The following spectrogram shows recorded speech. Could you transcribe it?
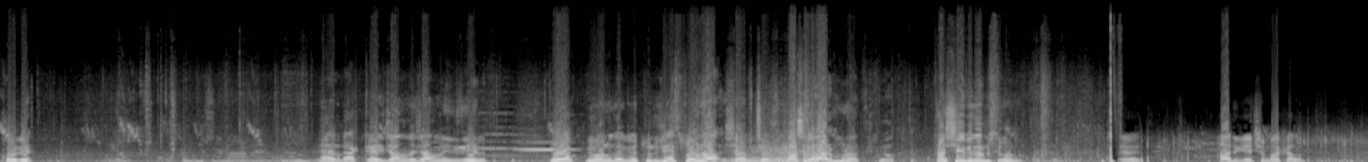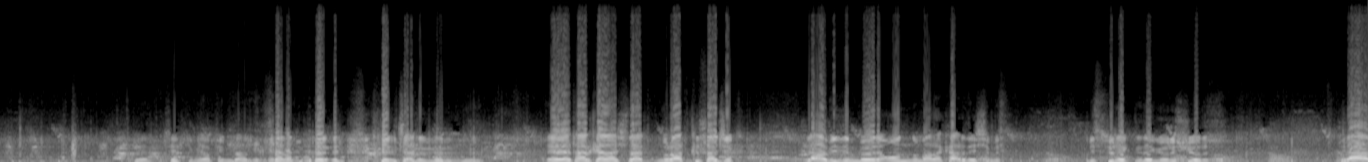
Koli. Her dakikayı canlı canlı izleyelim. Yok bir onu da götüreceğiz sonra şey yapacağız. Başka var mı Murat? Yok. Taşıyabilir misin onu? Evet. Hadi geçin bakalım. Ben çekim yapayım da artık sana. Canım benim diyorum. Evet arkadaşlar Murat Kısacık. Ya bizim böyle 10 numara kardeşimiz. Biz sürekli de görüşüyoruz. Ya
